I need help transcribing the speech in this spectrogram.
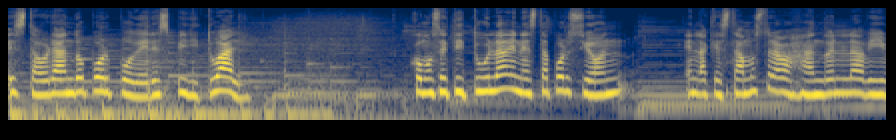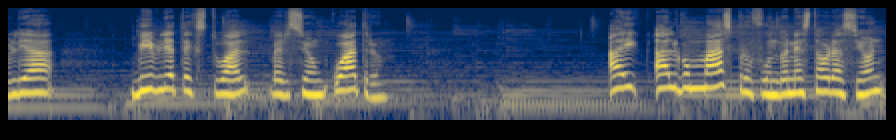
está orando por poder espiritual, como se titula en esta porción en la que estamos trabajando en la Biblia, Biblia textual, versión 4. Hay algo más profundo en esta oración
